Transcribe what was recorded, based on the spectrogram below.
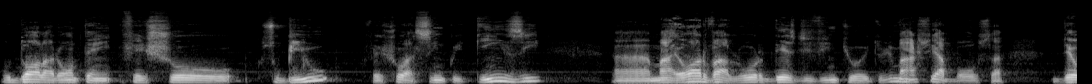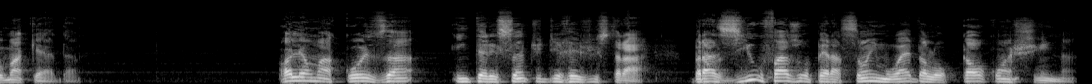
O dólar ontem fechou, subiu, fechou a 5,15, uh, maior valor desde 28 de março, e a bolsa deu uma queda. Olha uma coisa interessante de registrar. Brasil faz operação em moeda local com a China.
